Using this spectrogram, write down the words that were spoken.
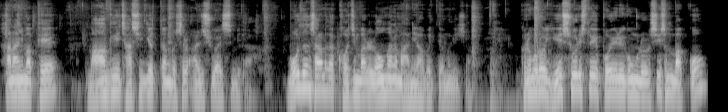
하나님 앞에 마귀의 자식이었다는 것을 알 수가 있습니다. 모든 사람마다 거짓말을 너무나 많이 하기 때문이죠. 그러므로 예수 그리스도의 보혈의 공로로 씻음 받고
